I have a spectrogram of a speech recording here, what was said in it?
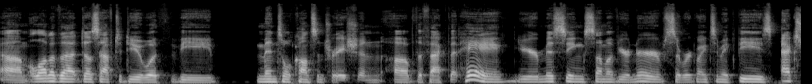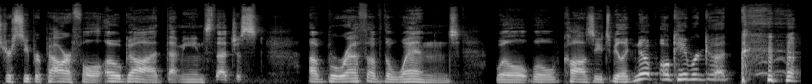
um, a lot of that does have to do with the mental concentration of the fact that hey you're missing some of your nerves so we're going to make these extra super powerful. Oh god that means that just a breath of the wind will will cause you to be like nope okay we're good.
